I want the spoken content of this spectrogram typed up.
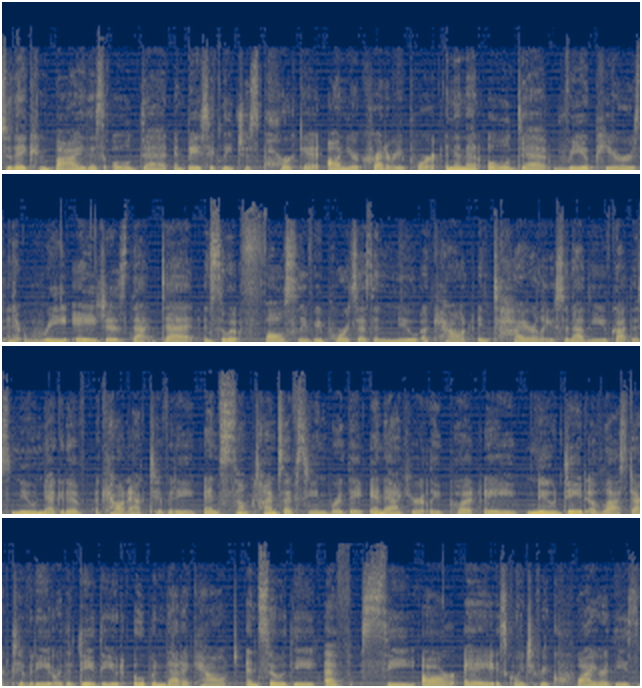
So they can buy this old debt and basically just park it on your credit report. And then that old debt reappears and it re ages that debt. And so it falsely reports as a new account entirely. So now that you've got this new negative account activity, and sometimes I've seen where they inaccurately put a new date of last activity or the date that you'd opened that account. And so the FCRA is going to require these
